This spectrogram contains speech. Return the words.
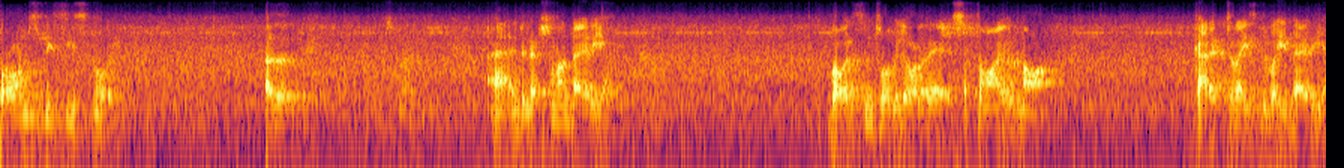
ക്രോൺസ് ഡിസീസ് എന്ന് പറയും. അത് അതിന്റെ ലക്ഷണം ഡയറിയ ബവൽ സിൻഡ്രോമിൽ വളരെ ശക്തമായ ഒരെണ്ണമാണ്. Characterised by diarrhoea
